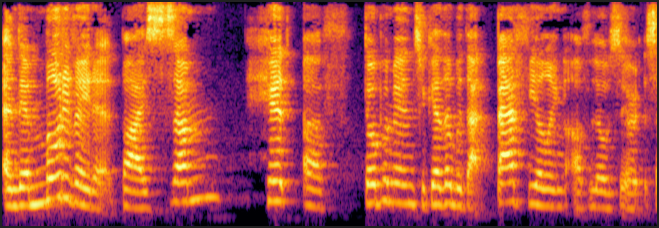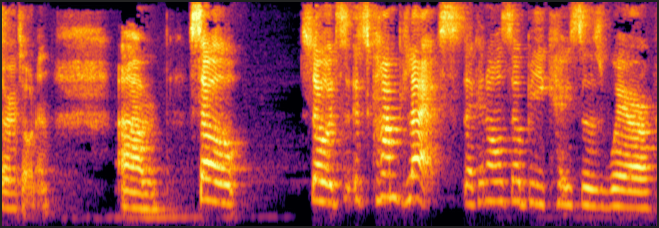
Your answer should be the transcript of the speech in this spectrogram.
and they're motivated by some hit of dopamine together with that bad feeling of low ser- serotonin. Um, so so it's it's complex. There can also be cases where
